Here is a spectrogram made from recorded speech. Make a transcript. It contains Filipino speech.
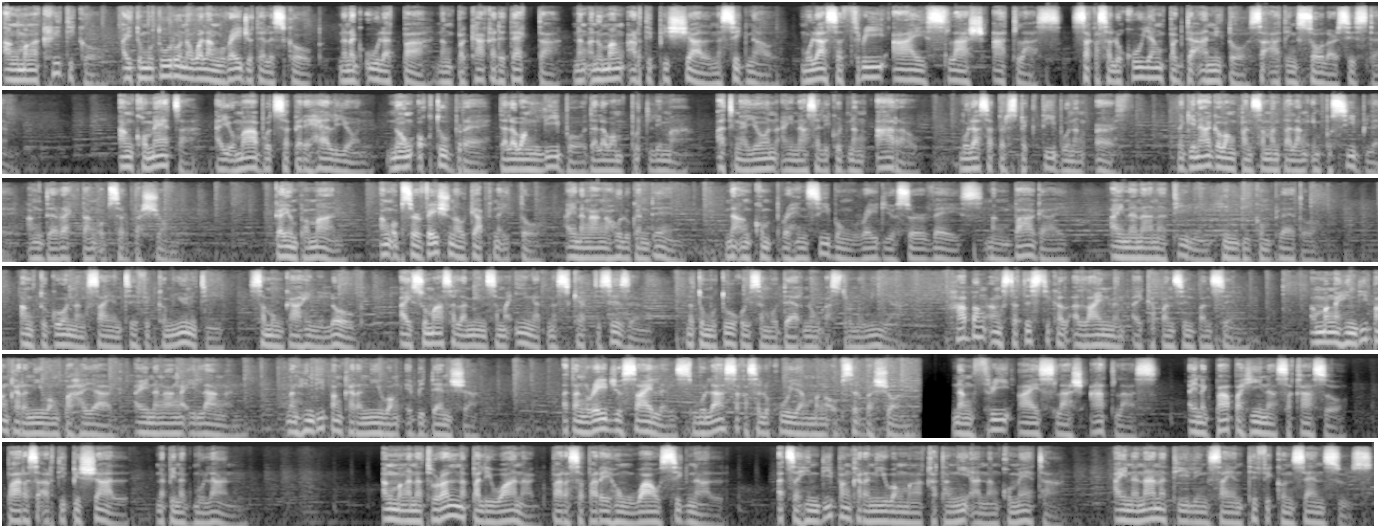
Ang mga kritiko ay tumuturo na walang radio telescope na nagulat pa ng pagkakadetekta ng anumang artificial na signal mula sa 3I slash Atlas sa kasalukuyang pagdaan nito sa ating solar system. Ang kometa ay umabot sa perihelion noong Oktubre 2025 at ngayon ay nasa likod ng araw mula sa perspektibo ng Earth na ginagawang pansamantalang imposible ang direktang obserbasyon. Gayunpaman, ang observational gap na ito ay nangangahulugan din na ang komprehensibong radio surveys ng bagay ay nananatiling hindi kompleto. Ang tugon ng scientific community sa mungkahi ni Loeb ay sumasalamin sa maingat na skepticism na tumutukoy sa modernong astronomiya. Habang ang statistical alignment ay kapansin-pansin, ang mga hindi pangkaraniwang pahayag ay nangangailangan ng hindi pangkaraniwang ebidensya at ang radio silence mula sa kasalukuyang mga obserbasyon ng 3I/Atlas ay nagpapahina sa kaso para sa artipisyal na pinagmulan. Ang mga natural na paliwanag para sa parehong wow signal at sa hindi pangkaraniwang mga katangian ng kometa ay nananatiling scientific consensus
